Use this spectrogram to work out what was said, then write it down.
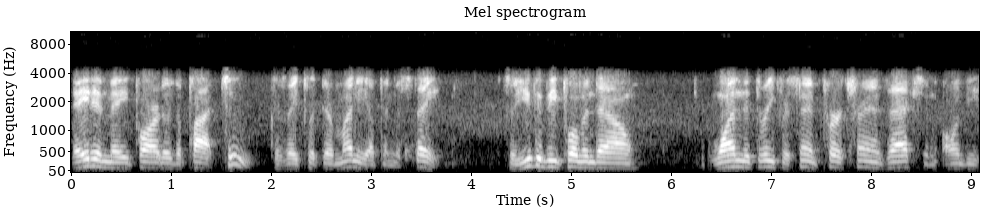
they didn't made part of the pot too because they put their money up in the state. So you could be pulling down one to three percent per transaction on these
